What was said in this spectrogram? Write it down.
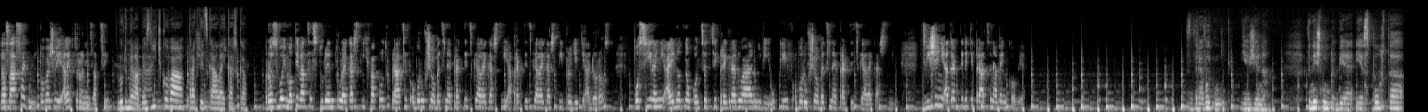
Za zásadní považuji elektronizaci. Ludmila Bezdíčková, praktická lékařka. Rozvoj motivace studentů lékařských fakult k práci v oboru všeobecné praktické lékařství a praktické lékařství pro děti a dorost, posílení a jednotnou koncepci pregraduální výuky v oboru všeobecné praktické lékařství, zvýšení atraktivity práce na venkově. Zdravotník je žena. V dnešní době je spousta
